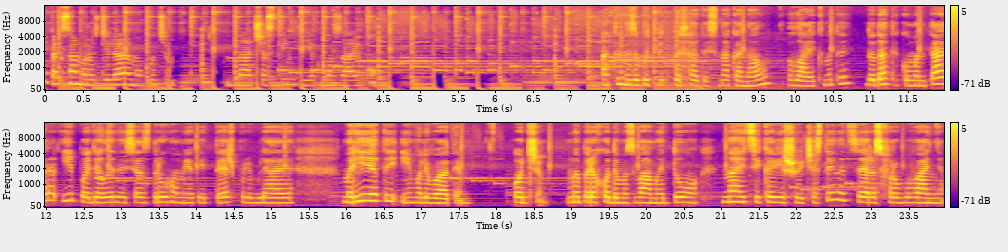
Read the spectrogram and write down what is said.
І так само розділяємо потім на частинки, як мозаїку. А ти не забудь підписатись на канал, лайкнути, додати коментар і поділитися з другом, який теж полюбляє мріяти і малювати. Отже, ми переходимо з вами до найцікавішої частини це розфарбування.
